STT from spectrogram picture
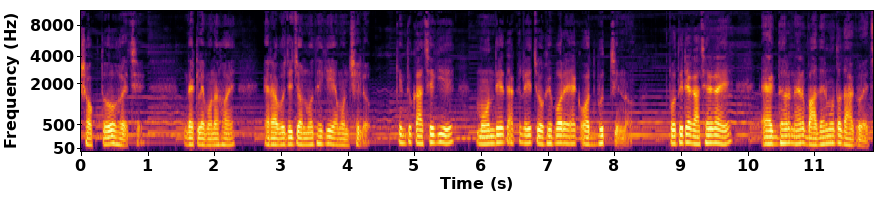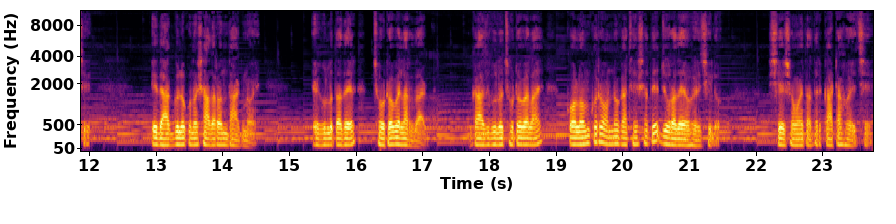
শক্তও হয়েছে। দেখলে মনে হয় এরা বুঝি জন্ম থেকেই এমন ছিল। কিন্তু কাছে গিয়ে মন দিয়ে তাকালে চোখে পড়ে এক অদ্ভুত চিহ্ন। প্রতিটা গাছের গায়ে এক ধরনের বাঁধের মতো দাগ রয়েছে। এই দাগগুলো কোনো সাধারণ দাগ নয়। এগুলো তাদের ছোটবেলার দাগ। গাছগুলো ছোটবেলায় কলম করে অন্য গাছের সাথে জোড়া দেওয়া হয়েছিল। সে সময় তাদের কাটা হয়েছে।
